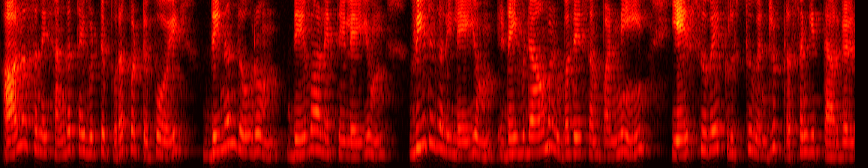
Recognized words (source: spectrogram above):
ஆலோசனை சங்கத்தை விட்டு புறப்பட்டு போய் தினந்தோறும் தேவாலயத்திலேயும் வீடுகளிலேயும் இடைவிடாமல் உபதேசம் பண்ணி இயேசுவே கிறிஸ்துவென்று பிரசங்கித்தார்கள்.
